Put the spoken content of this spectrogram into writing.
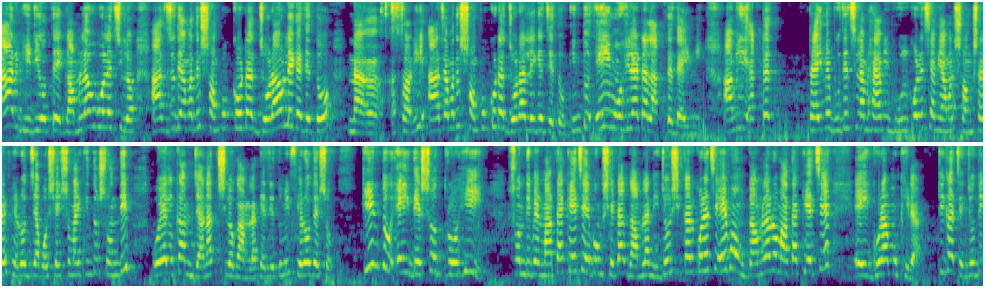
তার ভিডিওতে গামলাও বলেছিল, আজ যদি আমাদের সম্পর্কটা জোড়াও লেগে যেত, না সরি আজ আমাদের সম্পর্কটা জোড়া লেগে যেত, কিন্তু এই মহিলাটা লাগতে দেয়নি। আমি একটা টাইমে বুঝেছিলাম হ্যাঁ আমি ভুল করেছি, আমি আমার সংসারে ফেরত যাব। সেই সময় কিন্তু সন্দীপ ওয়েলকাম জানাচ্ছিল গামলাকে যে তুমি ফেরত এসো। কিন্তু এই দেশদ্রোহী সন্দীপের মাথা খেয়েছে এবং সেটা গামলা নিজেও স্বীকার করেছে এবং গামলারও মাথা খেয়েছে এই ঘোড়ামুখীরা। ঠিক আছে, যদি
